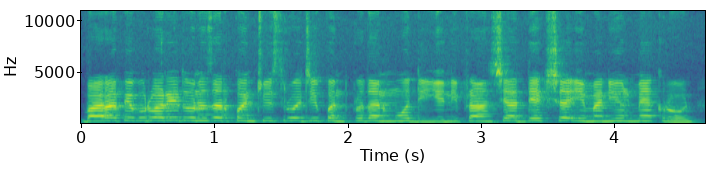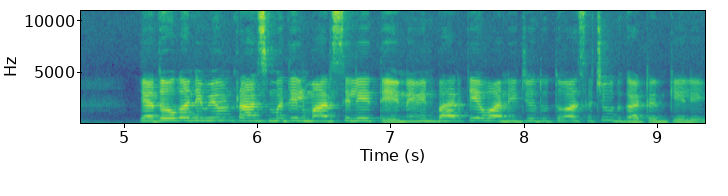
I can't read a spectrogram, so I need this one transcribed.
बारा फेब्रुवारी दोन हजार पंचवीस रोजी पंतप्रधान मोदी यांनी फ्रान्सचे अध्यक्ष इमॅन्युअल मॅक्रोन या दोघांनी मिळून फ्रान्समधील मार्सेल येथे नवीन भारतीय वाणिज्य दूतावासाचे उद्घाटन केले.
